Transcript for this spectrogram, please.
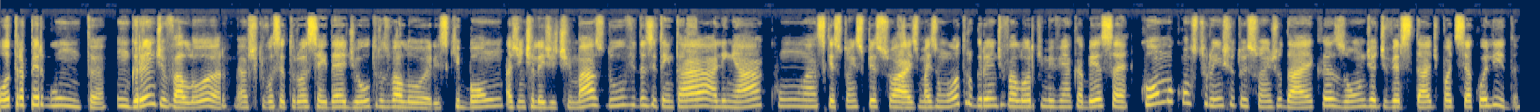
Outra pergunta, um grande valor, acho que você trouxe a ideia de outros valores. Que bom a gente legitimar as dúvidas e tentar alinhar com as questões pessoais, mas um outro grande valor que me vem à cabeça é como construir instituições judaicas onde a diversidade pode ser acolhida.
